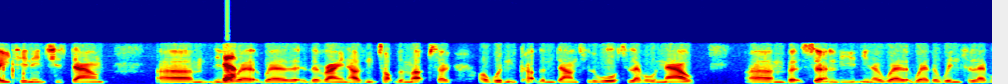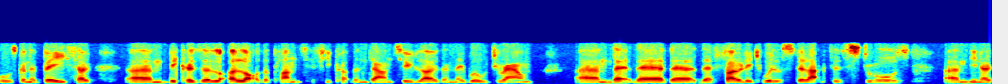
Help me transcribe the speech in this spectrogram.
18 inches down. Um, you know, where where the, the rain hasn't topped them up, so I wouldn't cut them down to the water level now. Um, but certainly, you know, where where the winter level is going to be. So, um, because a, a lot of the plants, if you cut them down too low, then they will drown. Um, their, their their their foliage will still act as straws, um, you know,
